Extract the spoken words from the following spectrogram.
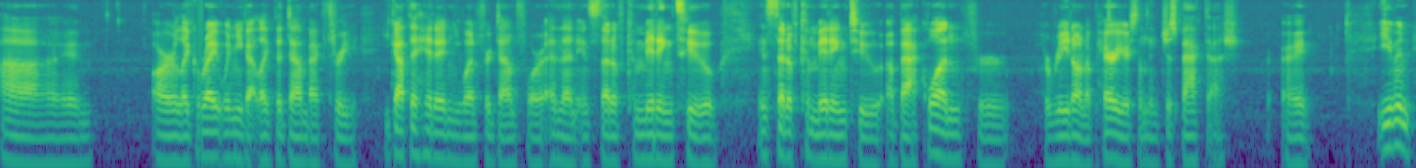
um, or like right when you got like the down back three, you got the hit in, you went for down four, and then instead of committing to, instead of committing to a back one for a read on a parry or something, just backdash, right? Even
